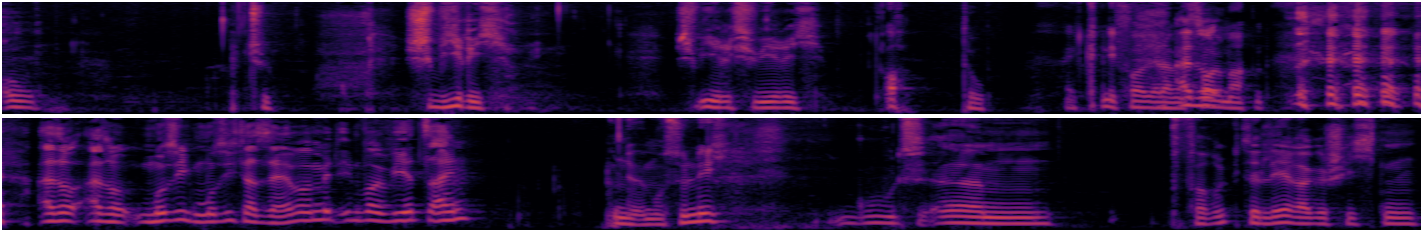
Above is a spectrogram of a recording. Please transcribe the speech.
Oh. Sch- Schwierig. Schwierig, schwierig. Oh, du. Ich kann die Folge damit Also- voll machen. Also, also muss ich, muss ich da selber mit involviert sein? Nö, musst du nicht. Gut, ähm, verrückte Lehrergeschichten.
